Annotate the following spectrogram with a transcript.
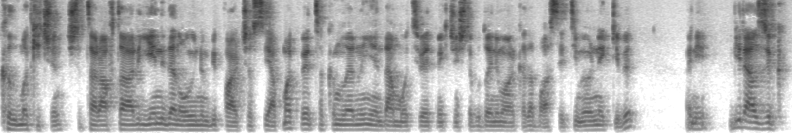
kılmak için işte taraftarı yeniden oyunun bir parçası yapmak ve takımlarını yeniden motive etmek için işte bu Danimarka'da bahsettiğim örnek gibi. Hani birazcık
